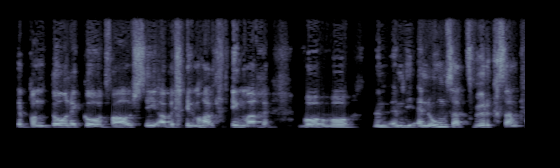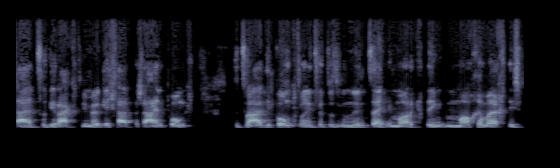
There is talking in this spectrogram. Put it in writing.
der Pantone-Code falsch sein, aber ich will Marketing machen, wo, wo eine, eine Umsatzwirksamkeit so direkt wie möglich hat. Das ist ein Punkt. Der zweite Punkt, den ich 2019 im Marketing machen möchte, ist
